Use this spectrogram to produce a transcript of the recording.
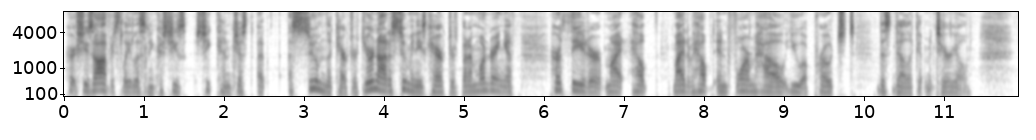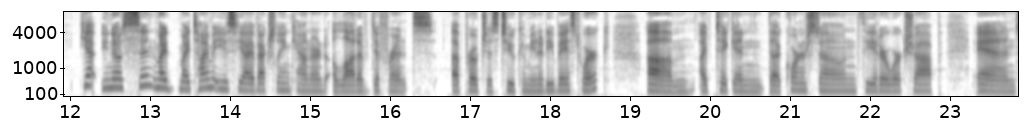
her she's obviously listening because she's she can just uh, assume the characters. You're not assuming these characters, but I'm wondering if her theater might help might have helped inform how you approached this delicate material. Yeah, you know, since my my time at UCI, I've actually encountered a lot of different approaches to community based work. Um, I've taken the Cornerstone Theater Workshop, and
